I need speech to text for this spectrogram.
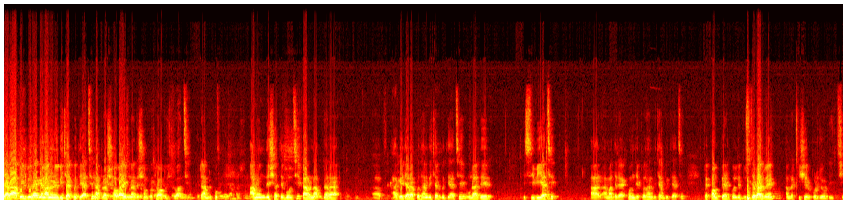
যারা আপিল বিভাগে মাননীয় বিচারপতি আছেন, আপনারা সবাই ওনাদের সম্পর্কে অবহিত আছেন। এটা আমরা খুব আনন্দের সাথে বলছি, কারণ আপনারা আগে যারা প্রধান বিচারপতি আছে ওনাদের সিবি আছে, আর আমাদের এখন যে প্রধান বিচারপতি আছে এটা কম্পেয়ার করলে বুঝতে পারবেন আমরা কিসের উপর জোর দিচ্ছি।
